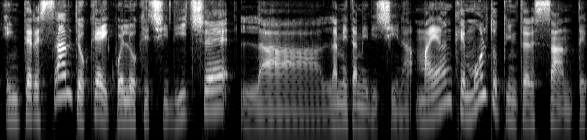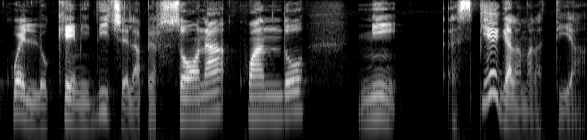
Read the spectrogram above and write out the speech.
è interessante, ok, quello che ci dice la, la, metamedicina, ma è anche molto più interessante quello che mi dice la persona quando mi spiega la malattia.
